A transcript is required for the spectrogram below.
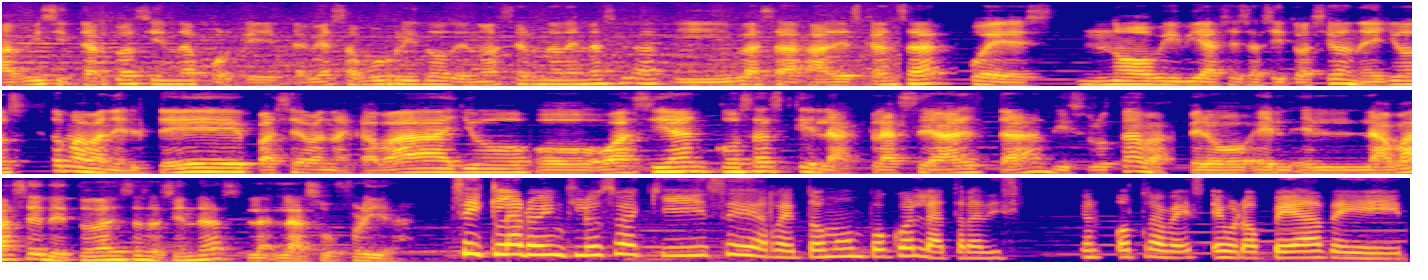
a visitar tu hacienda porque te habías aburrido de no hacer nada en la ciudad y ibas a, descansar, pues no vivías esa situación. Ellos tomaban el té, paseaban a caballo o, hacían cosas que la clase alta disfrutaba, pero el, la base de todas estas haciendas la sufría. Sí, claro, incluso aquí se retoma un poco la tradición otra vez europea de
